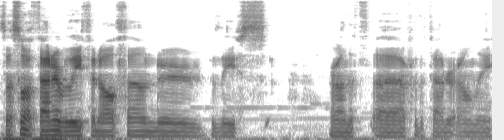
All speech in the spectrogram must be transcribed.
It's also a founder belief, and all founder beliefs are on the uh, for the founder only.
